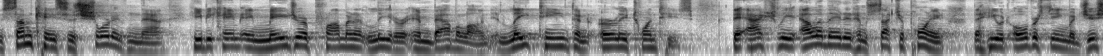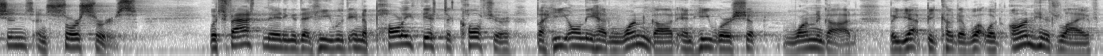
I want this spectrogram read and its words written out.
in some cases, shorter than that, he became a major prominent leader in Babylon, late teens and early 20s. They actually elevated him such a point that he would oversee magicians and sorcerers. What's fascinating is that he was in a polytheistic culture, but he only had one God and he worshiped one God. But yet, because of what was on his life,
